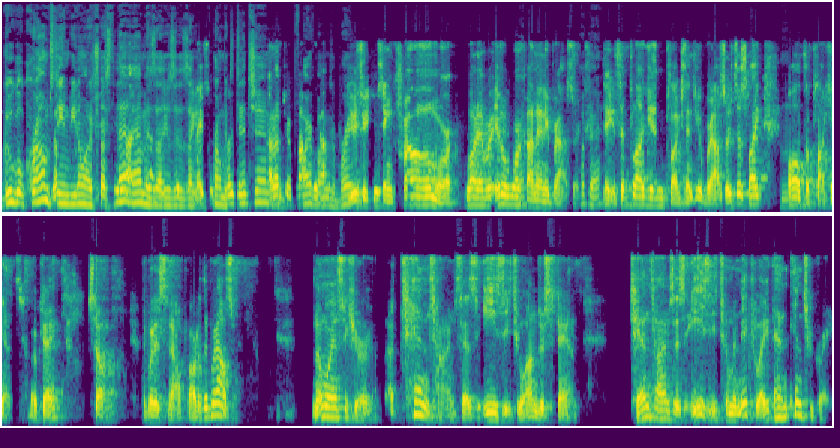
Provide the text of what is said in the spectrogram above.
Google Chrome seem you don't want to trust them. Is, is, is like a Chrome extension? I don't Firefox or If you're using Chrome or whatever, it'll work on any browser. Okay. It's a plugin, plugs into your browser, just like mm-hmm. all the plugins. Okay. So, but it's now part of the browser. No more insecure. A 10 times as easy to understand, 10 times as easy to manipulate and integrate.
